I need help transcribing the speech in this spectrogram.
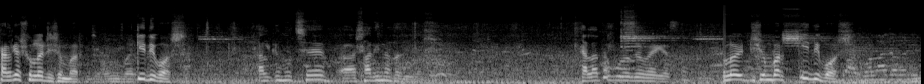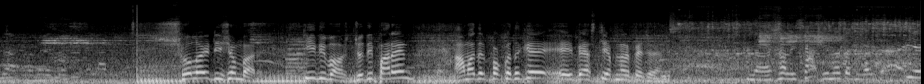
কালকে ষোলোই ডিসেম্বর। কি দিবস? কালকে হচ্ছে স্বাধীনতা দিবস। খেলা তো পুরো জমে গেছে। ষোলোই ডিসেম্বর কি দিবস? ষোলোই ডিসেম্বর কি দিবস? যদি পারেন আমাদের পক্ষ থেকে এই ব্যাচটি আপনারা পেয়ে যাবেন। না খালি স্বাধীনতা দিবস। ইয়ে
